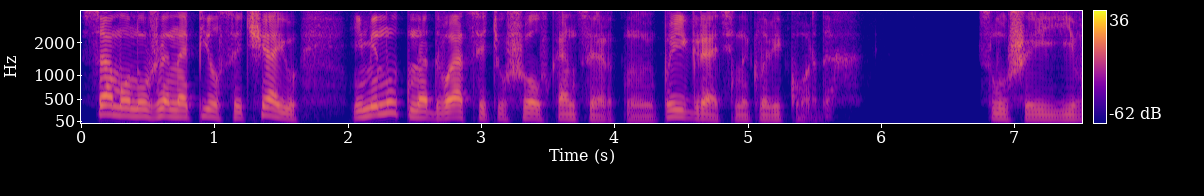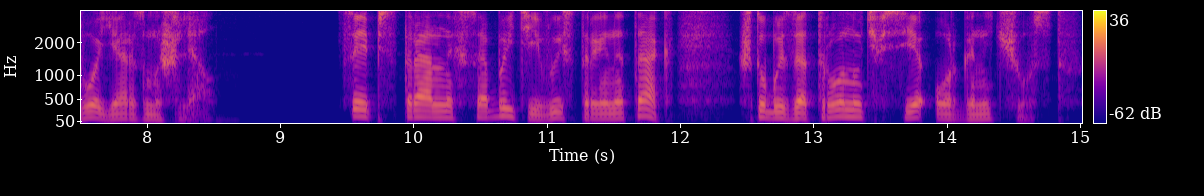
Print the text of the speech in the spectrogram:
Сам он уже напился чаю и минут на двадцать ушел в концертную поиграть на клавикордах. Слушая его, я размышлял. Цепь странных событий выстроена так, чтобы затронуть все органы чувств.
